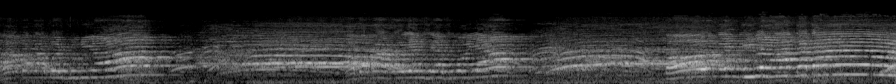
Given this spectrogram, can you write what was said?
Apa kabar dunia? Apakah kalian sehat semuanya? Tolong yang gila angkat tangan.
